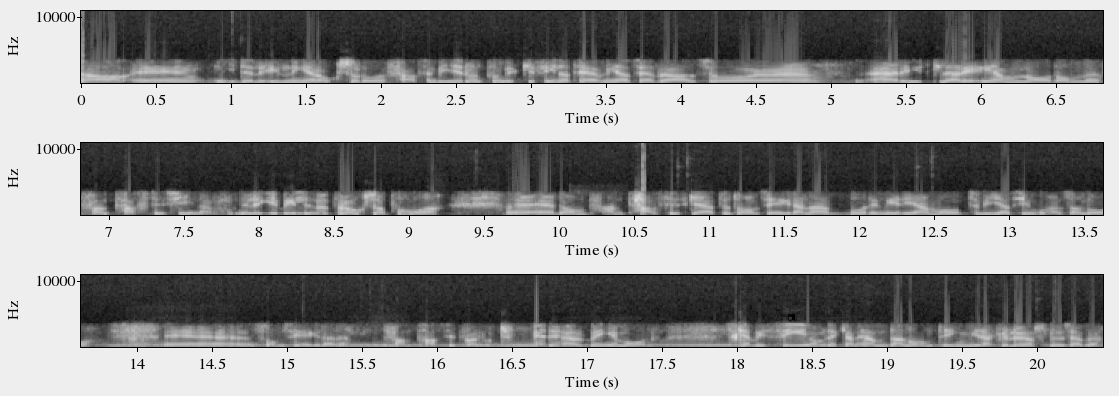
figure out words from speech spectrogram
Ja, eh, idel hyllningar också då. Fasen, vi är runt på mycket fina tävlingar Sebbe alltså. Eh, här är ytterligare en av dem. Fantastiskt fina. Nu ligger bilden uppe också på eh, de fantastiska totalsegrarna, både Miriam och Tobias Johansson då, eh, som segrade. Fantastiskt bra gjort. Eddie Hörbing i mål. Ska vi se om det kan hända någonting mirakulöst nu Sebbe?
